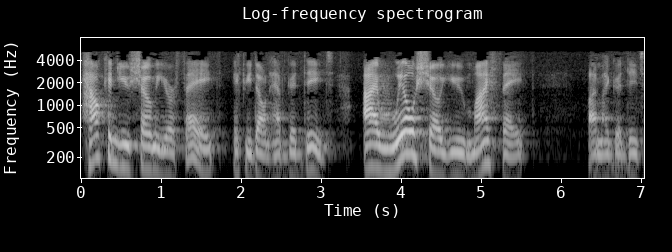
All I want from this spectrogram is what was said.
how can you show me your faith if you don't have good deeds? I will show you my faith by my good deeds.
